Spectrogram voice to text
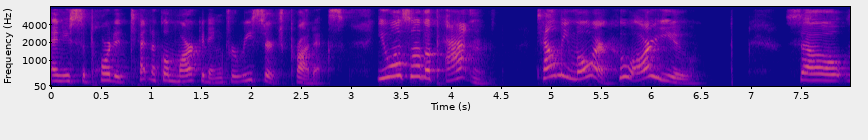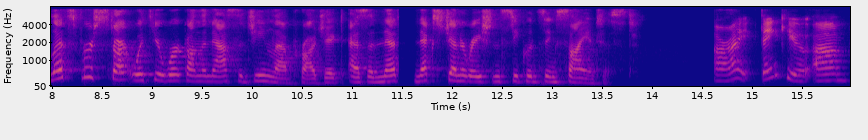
and you supported technical marketing for research products. You also have a patent. Tell me more. Who are you? So let's first start with your work on the NASA GeneLab project as a net, next generation sequencing scientist. All right, thank you. Um,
